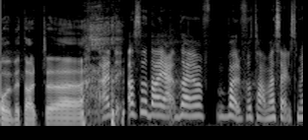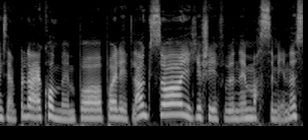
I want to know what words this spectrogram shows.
overbetalte Nei, det, altså da jeg, da jeg, Bare for å ta meg selv som eksempel. Da jeg kom inn på, på elitelag, så gikk jo Skiforbundet i masse minus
